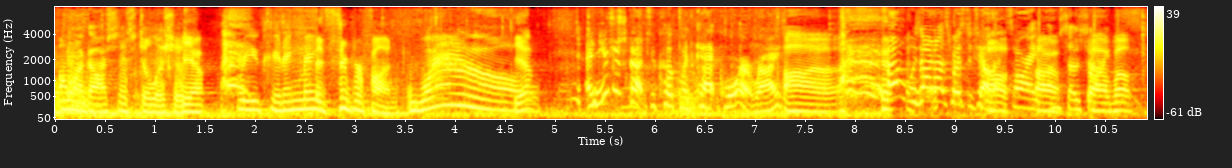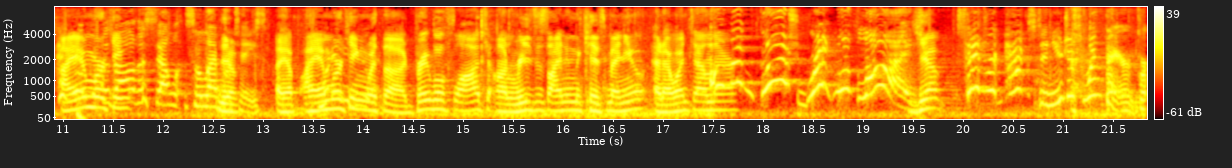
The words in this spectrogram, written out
Oh my gosh, that's delicious. Yep. Are you kidding me? It's super fun. wow. Yep. And you just got to cook with Cat Cora, right? Uh, oh, was I not supposed to tell Oh, that? Sorry, uh, I'm so sorry. uh, well, I am With working- all the cel- celebrities. Yep. I am What working with uh, Great Wolf Lodge on redesigning the kids menu, and I went down there. Oh there. my gosh, Great Wolf Lodge. Yep. Cedric Paxton, you just went there. Gr-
